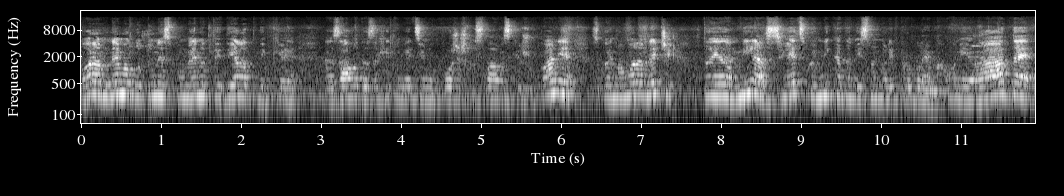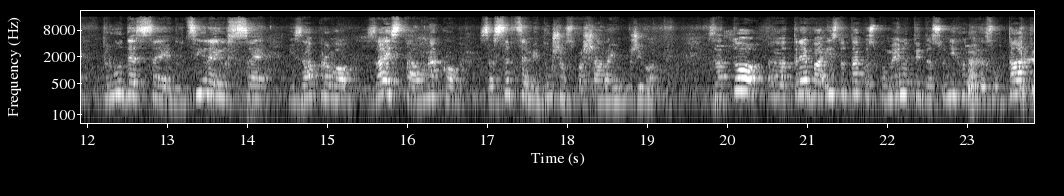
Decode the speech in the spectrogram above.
Moram, ne mogu tu ne spomenuti djelatnike Zavoda za hitnu medicinu Požeško-Slavonske županije, s kojima moram reći, to je jedan miran svijet s kojim nikada nismo imali problema. Oni rade, trude se, educiraju se i zapravo zaista onako sa srcem i dušom spašavaju živote. Za to e, treba isto tako spomenuti da su njihovi rezultati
